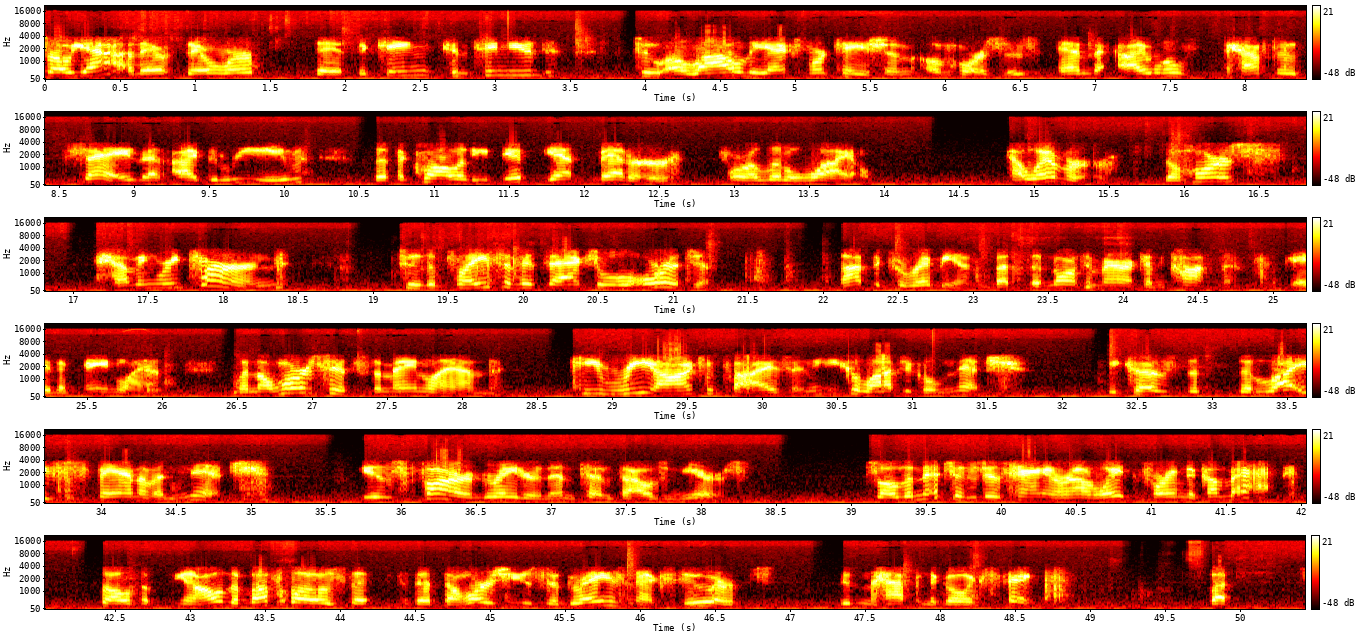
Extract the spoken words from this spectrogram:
so yeah, there there were the, the king continued to allow the exportation of horses, and I will have to say that I believe that the quality did get better for a little while. However, the horse having returned to the place of its actual origin, not the Caribbean, but the North American continent, okay, the mainland. When the horse hits the mainland, he reoccupies an ecological niche because the, the lifespan of a niche is far greater than 10,000 years. So the niche is just hanging around waiting for him to come back. So the you know the buffaloes that that the horse used to graze next to are didn't happen to go extinct. But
